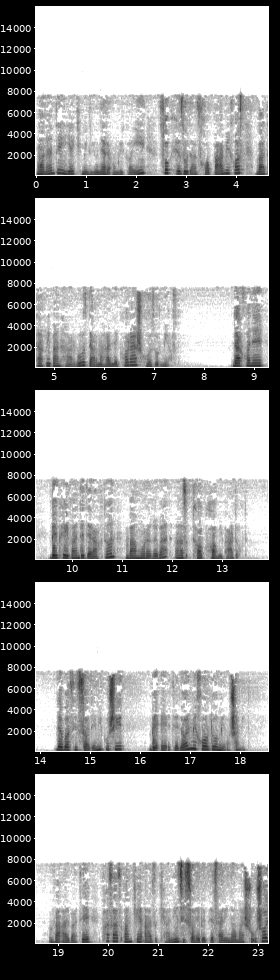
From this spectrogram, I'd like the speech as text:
مانند یک میلیونر آمریکایی صبح زود از خواب برمیخواست و تقریبا هر روز در محل کارش حضور میافت در خانه به پیوند درختان و مراقبت از تاکها می پرداخت. لباسی ساده می پوشید، به اعتدال می خورد و می آشانید. و البته پس از آنکه از کنیزی صاحب پسری نامشروع شد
